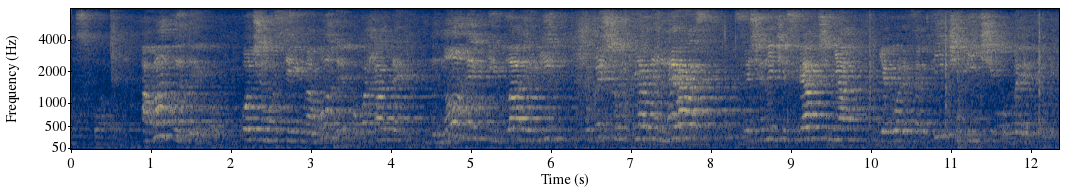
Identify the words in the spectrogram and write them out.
Господь. А вам, Владико, хочемо з цієї нагоди побажати многих і благих літ, щоб ви ще не раз священичі свячення, як говориться, ті чи інші обителі.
